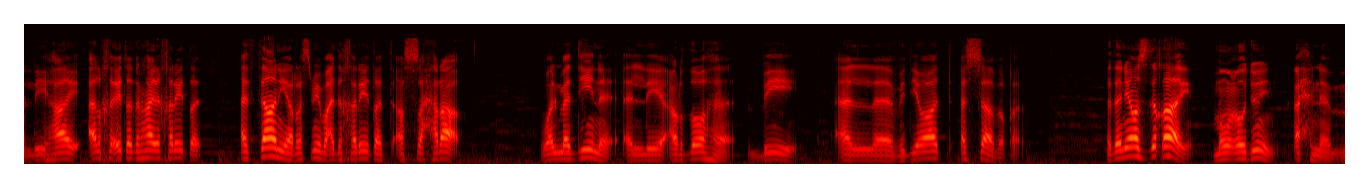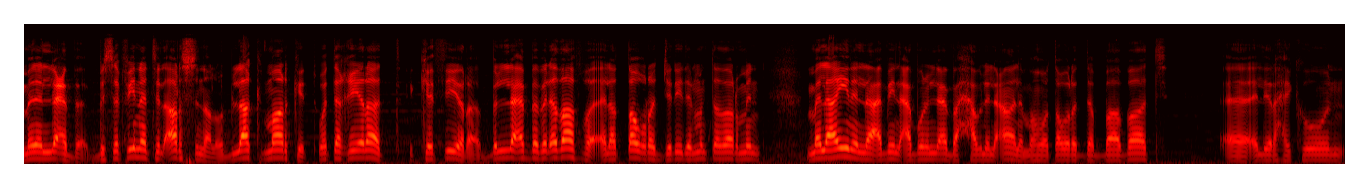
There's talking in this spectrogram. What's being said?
لهاي الخريطة. هاي الخريطة الثانية الرسمية بعد خريطة الصحراء والمدينة اللي عرضوها بالفيديوهات السابقة. اذا يا أصدقائي موعودين. إحنا من اللعبة بسفينة ال Arsenal وال black market وتغييرات كثيرة باللعبة بالإضافة إلى الطور الجديد المنتظر من ملايين اللاعبين يلعبون اللعبة حول العالم وهو طور الدبابات آه اللي راح يكون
